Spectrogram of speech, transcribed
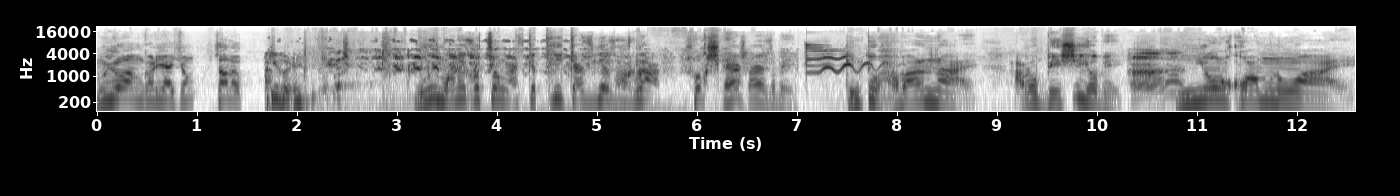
মুইও আঙ্গড়ি আইসং। চলো। মুই মনে করছ আজকে থেকে কাজকে ঝগড়া শোক শেষ হয়ে যাবে। কিন্তু হবার নাই আরও বেশি হবে। নিও কম নয়।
